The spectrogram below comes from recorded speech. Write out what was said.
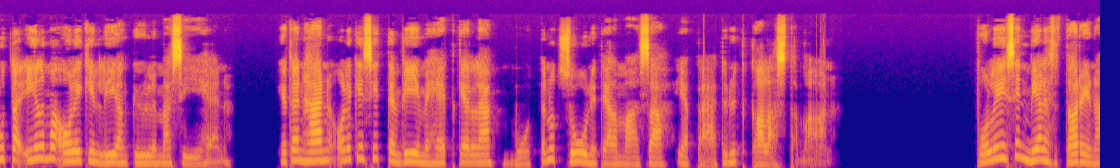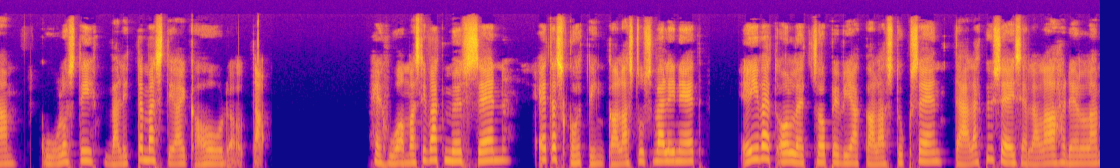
mutta ilma olikin liian kylmä siihen, joten hän olikin sitten viime hetkellä muuttanut suunnitelmaansa ja päätynyt kalastamaan. Poliisin mielestä tarina kuulosti välittömästi aika oudolta. He huomasivat myös sen, että Scottin kalastusvälineet eivät olleet sopivia kalastukseen täällä kyseisellä lahdella,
